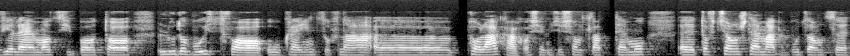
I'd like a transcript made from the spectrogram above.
wiele emocji, bo to ludobójstwo Ukraińców na Polakach 80 lat temu to wciąż temat budzący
